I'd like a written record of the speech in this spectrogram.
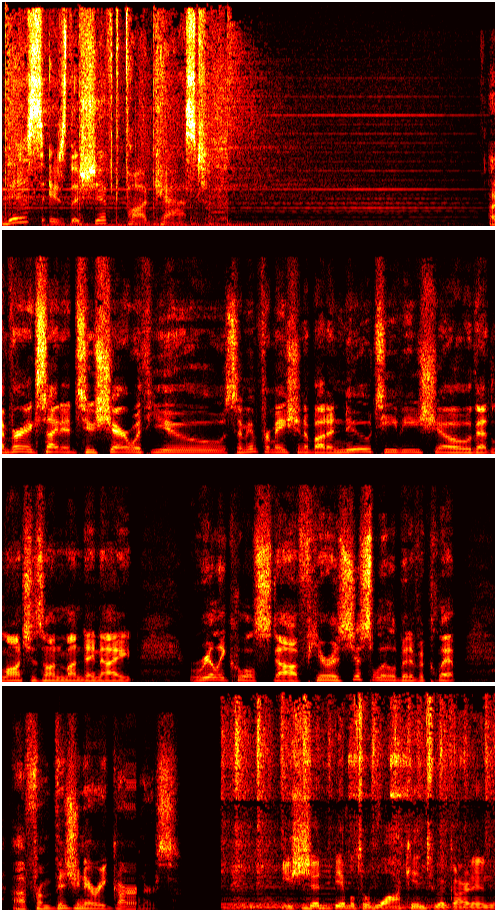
This is the Shift Podcast. I'm very excited to share with you some information about a new TV show that launches on Monday night. Really cool stuff. Here is just a little bit of a clip uh, from Visionary Gardeners. You should be able to walk into a garden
